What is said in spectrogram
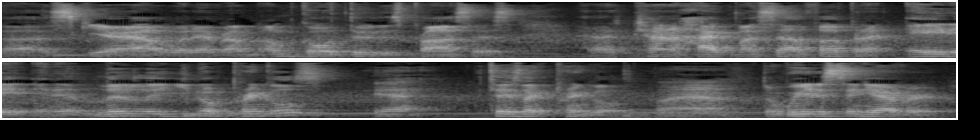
uh, scare out whatever. I'm, I'm going through this process, and I kind of hyped myself up, and I ate it, and it literally, you know, Pringles. yeah. tastes like Pringle. Wow. The weirdest thing ever.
